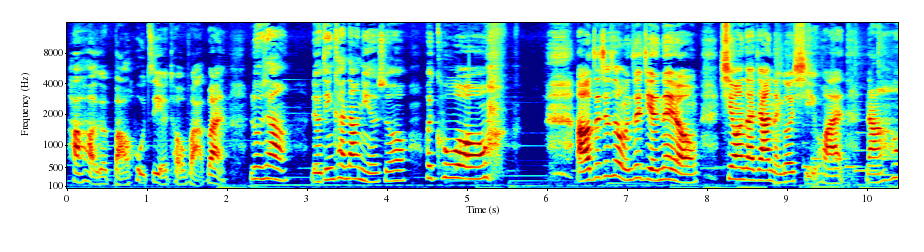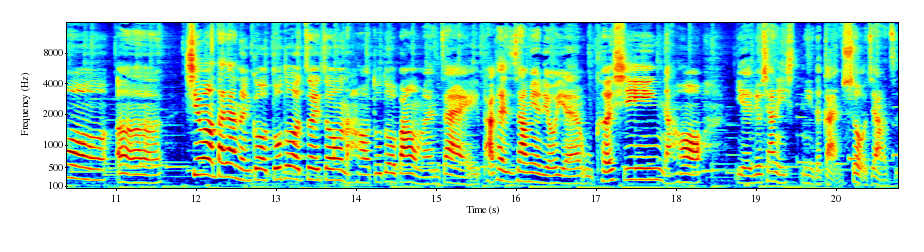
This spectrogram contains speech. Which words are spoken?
好好的保护自己的头发，不然路上。柳丁看到你的时候会哭哦。好，这就是我们这集的内容，希望大家能够喜欢。然后呃，希望大家能够多多的追踪，然后多多帮我们在 Podcast 上面留言五颗星，然后也留下你你的感受这样子。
